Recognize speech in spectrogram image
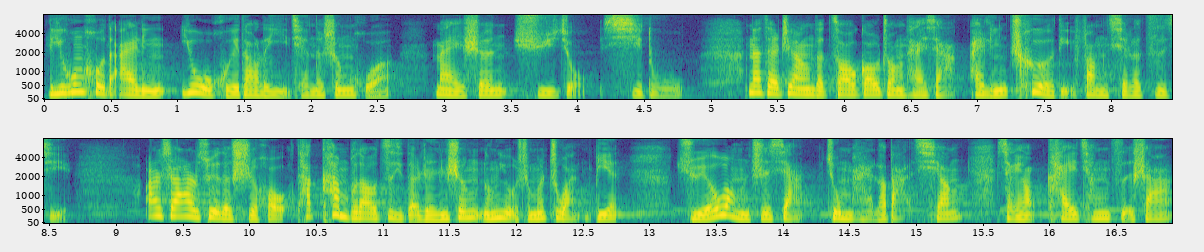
离婚后的艾琳又回到了以前的生活，卖身、酗酒、吸毒。那在这样的糟糕状态下，艾琳彻底放弃了自己。二十二岁的时候，他看不到自己的人生能有什么转变，绝望之下就买了把枪，想要开枪自杀。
